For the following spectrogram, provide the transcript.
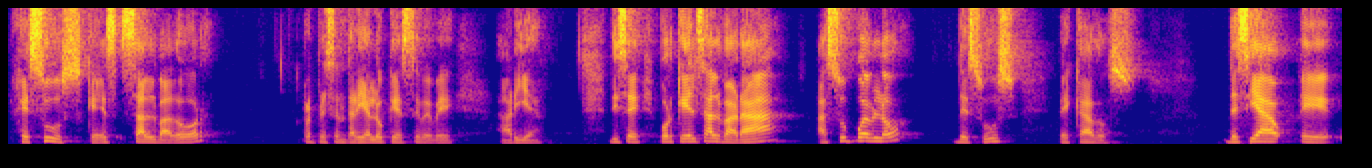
Jesús, que es Salvador, representaría lo que ese bebé haría. Dice, porque Él salvará a su pueblo de sus pecados. Decía eh,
